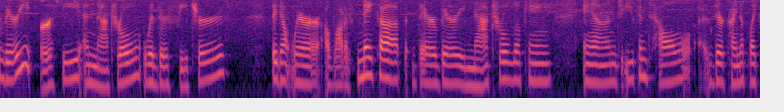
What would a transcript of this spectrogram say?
very earthy and natural with their features they don't wear a lot of makeup. They're very natural looking. And you can tell they're kind of like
